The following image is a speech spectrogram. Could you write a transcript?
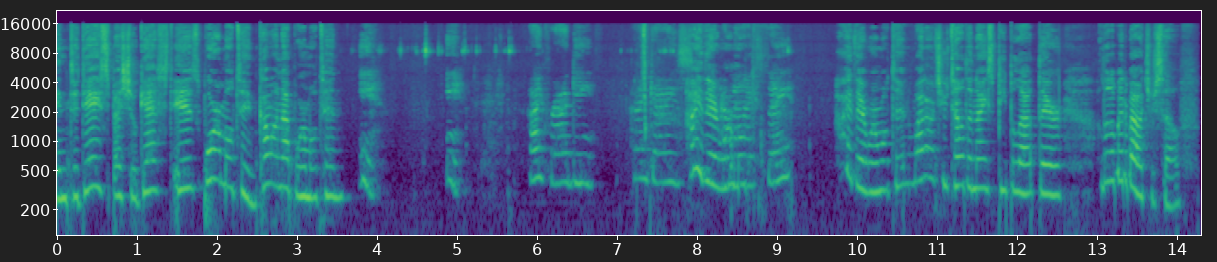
and today's special guest is Wormaltin. Come on up, Wormaltin. Eh, eh. Hi, Froggy. Hi, guys. Hi there, Wormaltin. nice. Hi there, Wormaltin. Why don't you tell the nice people out there a little bit about yourself?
